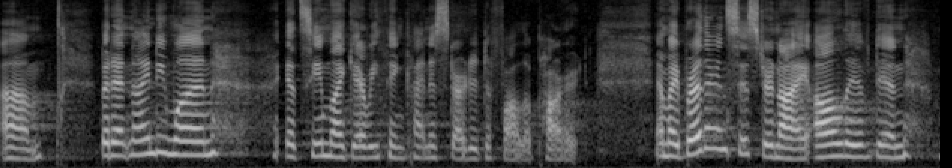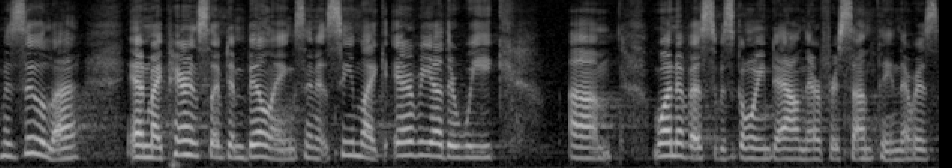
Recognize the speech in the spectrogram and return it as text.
Um, but at 91, it seemed like everything kind of started to fall apart. And my brother and sister and I all lived in Missoula, and my parents lived in Billings, and it seemed like every other week um, one of us was going down there for something. There was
